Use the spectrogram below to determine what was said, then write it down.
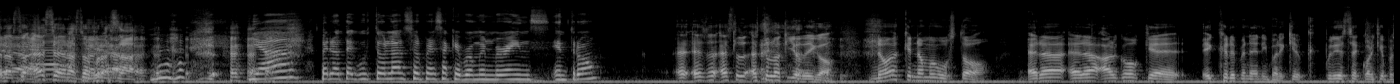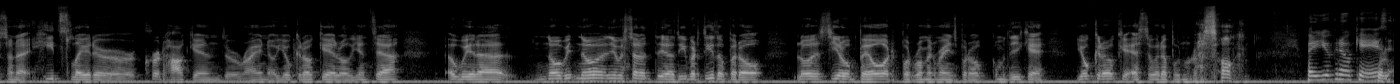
era, esta era sorpresa. Ya, pero ¿te gustó la sorpresa que Roman Reigns entró? Eh, eso- esto es lo que yo digo. No es que no me gustó. Era, era algo que it could have been anybody. Que podía ser cualquier persona. Heath Slater o Kurt Hawkins o Rhino. Yo creo que la audiencia hubiera no, no hubiera estado eh, divertido, pero lo hicieron peor por Roman Reigns. Pero como te dije, yo creo que eso era por una razón. Pero yo creo que ¿Por es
